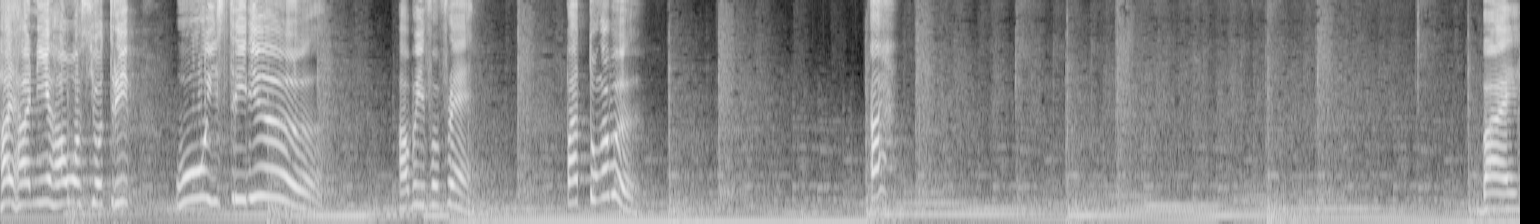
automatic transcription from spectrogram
Hi honey, how was your trip? Oh, isteri dia. About your friend? Patung apa? Ah? Bye.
